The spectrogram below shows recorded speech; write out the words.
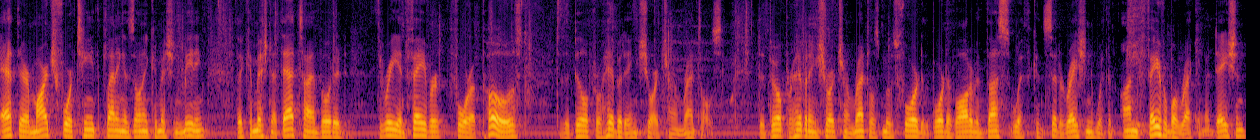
At their March 14th Planning and Zoning Commission meeting, the commission at that time voted three in favor, four opposed to the bill prohibiting short-term rentals. The bill prohibiting short-term rentals moves forward to the Board of Aldermen, thus with consideration with an unfavorable recommendation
